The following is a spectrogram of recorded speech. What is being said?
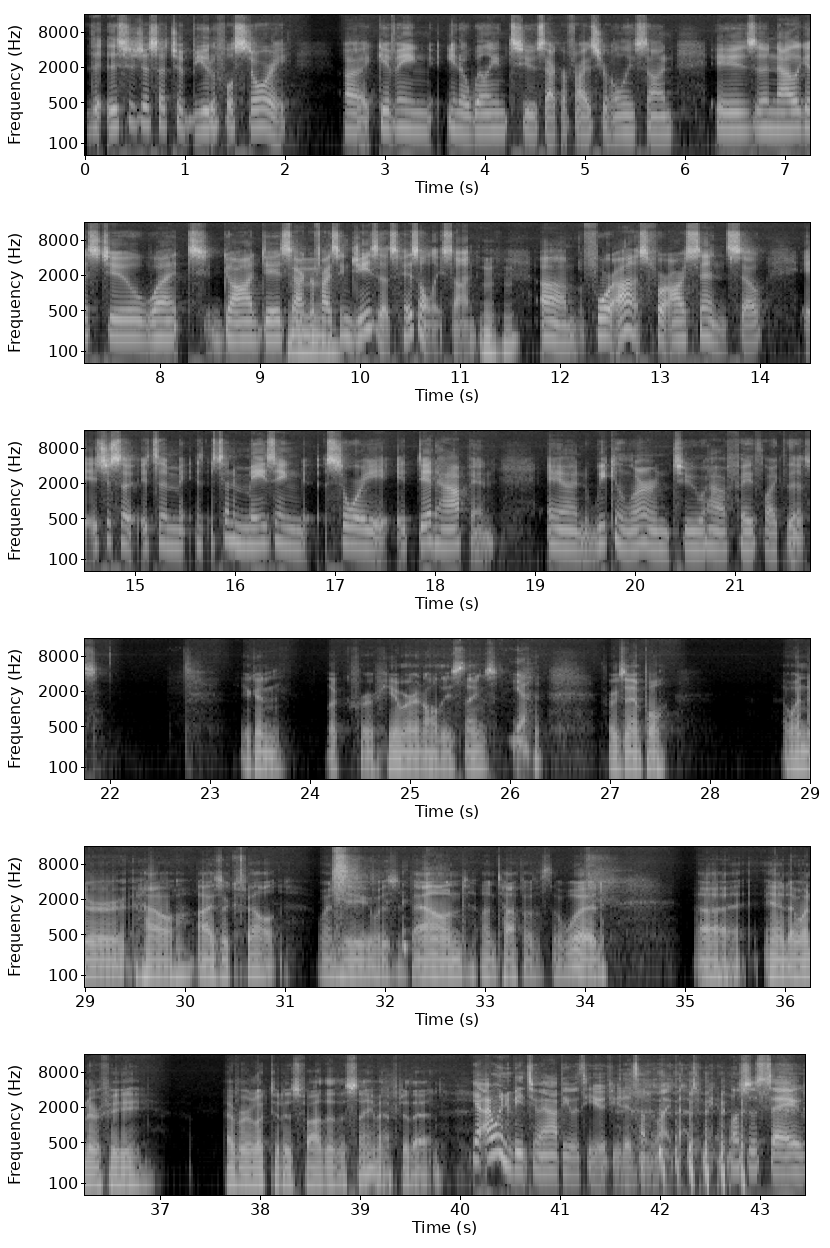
th- this is just such a beautiful story. Uh, giving, you know, willing to sacrifice your only son is analogous to what God did sacrificing Jesus, his only son, um, for us, for our sins. So it's just a, it's a, it's an amazing story. It did happen, and we can learn to have faith like this. You can look for humor in all these things. Yeah. For example, I wonder how Isaac felt when he was bound on top of the wood. Uh, and I wonder if he ever looked at his father the same after that. Yeah, I wouldn't be too happy with you if you did something like that to me. Let's just say,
